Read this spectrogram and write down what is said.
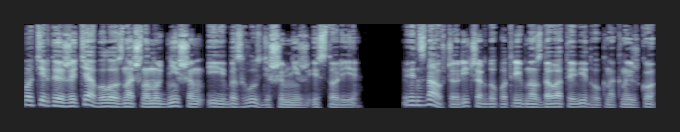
От тільки життя було значно нуднішим і безглуздішим, ніж історії. Він знав, що Річарду потрібно здавати відгук на книжку,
